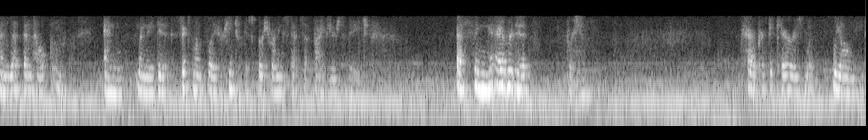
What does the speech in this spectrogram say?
and let them help him. And when they did, six months later, he took his first running steps at five years of age. Best thing I ever did for him. Chiropractic care is what we all need.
